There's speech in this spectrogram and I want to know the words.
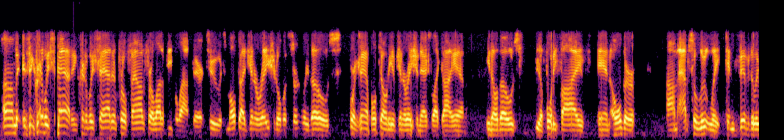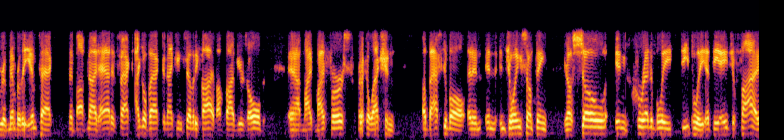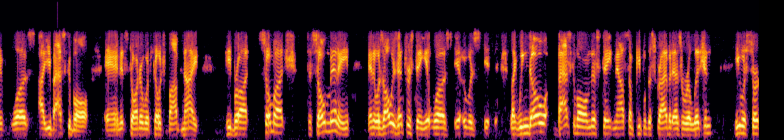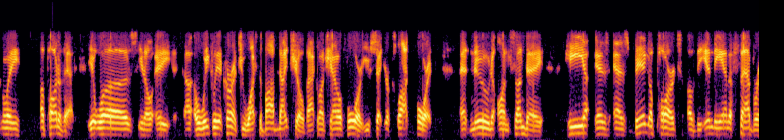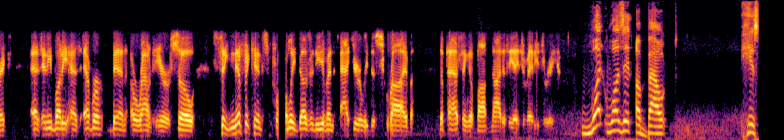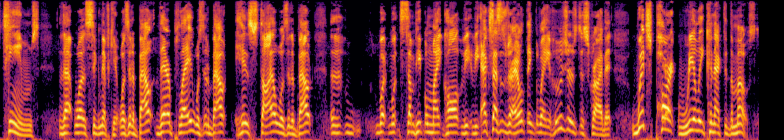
Um, it's incredibly sad, incredibly sad and profound for a lot of people out there, too. It's multi generational, but certainly those, for example, Tony of Generation X, like I am, you know, those, you know, 45 and older, um, absolutely can vividly remember the impact that Bob Knight had. In fact, I go back to 1975. I'm five years old, and my my first recollection of basketball and in, in enjoying something you know so incredibly deeply at the age of five was IU basketball, and it started with Coach Bob Knight. He brought so much to so many and it was always interesting. It was it, was it, like we know basketball in this state now. Some people describe it as a religion. He was certainly a part of that. It was, you know, a a weekly occurrence. You watch the Bob Knight Show back on Channel Four. You set your clock for it at noon on Sunday. He is as big a part of the Indiana fabric as anybody has ever been around here. So significance probably doesn't even accurately describe the passing of Bob Knight at the age of 83. What was it about his teams that was significant? Was it about their play? Was it about his style? Was it about uh, what what some people might call the the excesses? I don't think the way Hoosiers describe it. Which part really connected the most?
